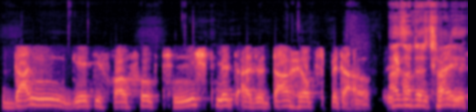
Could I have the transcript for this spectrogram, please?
Dann geht die Frau Vogt nicht mit, also da hört's bitte auf. Ich also der Charlie,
